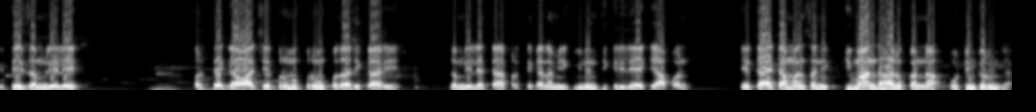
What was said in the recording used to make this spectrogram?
इथे जमलेले प्रत्येक गावाचे प्रमुख प्रमुख पदाधिकारी जमलेले आहेत. त्या प्रत्येकांना मी एक विनंती केलेली आहे की आपण एका एका माणसाने किमान दहा लोकांना वोटिंग करून घ्या.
